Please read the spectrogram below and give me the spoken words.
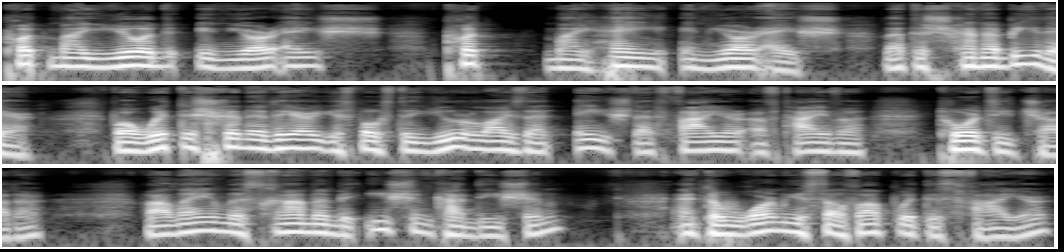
put my Yud in your Ish, put my Hay in your Ish. Let the Shekhinah be there. But with the Shekhinah there, you're supposed to utilize that Ish, that fire of Taiva, towards each other and to warm yourself up with this fire,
